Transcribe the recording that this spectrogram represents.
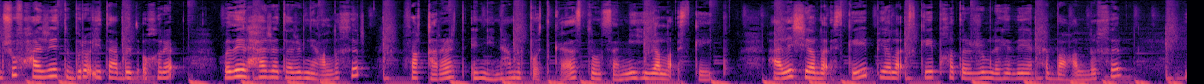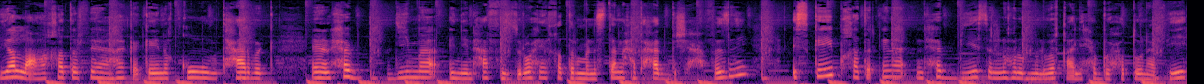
نشوف حاجات برؤية عباد أخرى. وهذه الحاجة تعجبني على الآخر فقررت إني نعمل بودكاست ونسميه يلا escape علاش يلا escape يلا escape خاطر الجملة هذه نحبها على الآخر. يلا خاطر فيها هكا كاين قوم تحرك أنا نحب ديما إني نحفز روحي خاطر ما نستنى حتى حد باش يحفزني. escape خاطر أنا نحب ياسر نهرب من الواقع اللي يحبوا يحطونا فيه.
